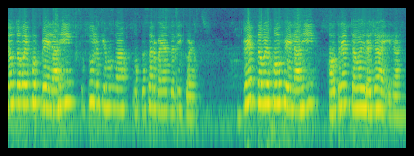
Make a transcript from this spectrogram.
یو ته وای قرب الهی اصول کې مونږه مختصر بیان د دې کړو دویم ته وای خوف الهی او دریم ته وای رجاء الهی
